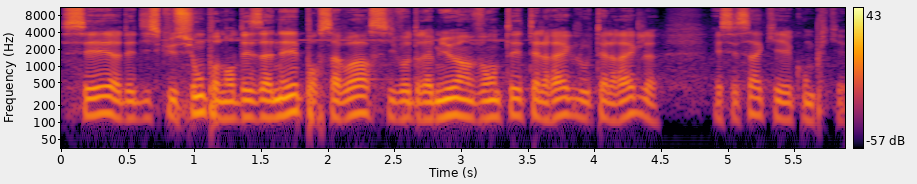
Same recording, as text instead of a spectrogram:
c'est des discussions pendant des années pour savoir s'il vaudrait mieux inventer telle règle ou telle règle. Et c'est ça qui est compliqué.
